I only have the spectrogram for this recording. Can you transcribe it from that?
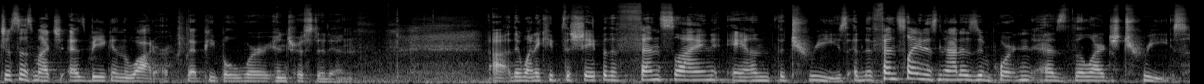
just as much as being in the water that people were interested in. Uh, They want to keep the shape of the fence line and the trees. And the fence line is not as important as the large trees.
